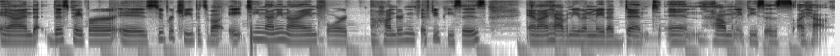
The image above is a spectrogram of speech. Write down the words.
And this paper is super cheap. It's about $18.99 for 150 pieces. And I haven't even made a dent in how many pieces I have.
